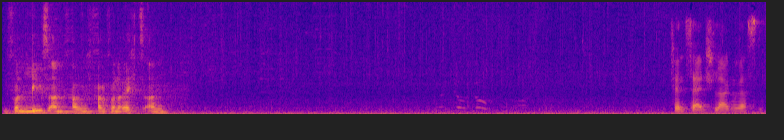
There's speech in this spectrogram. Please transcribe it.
Und von links anfangen. Ich fange von rechts an. Fenster einschlagen lassen.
